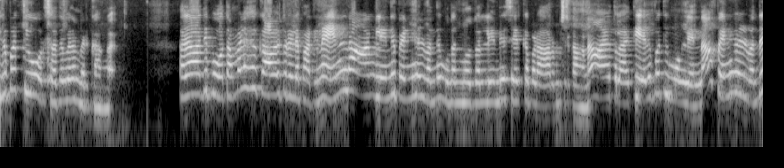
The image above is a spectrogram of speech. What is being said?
இருபத்தி ஒரு சதவீதம் இருக்காங்க. அதாவது இப்போ தமிழக காவல்துறையில பாத்தீங்கன்னா எந்த ஆண்டுல இருந்து பெண்கள் வந்து முதன் முதல்ல இருந்து சேர்க்கப்பட ஆரம்பிச்சிருக்காங்கன்னா ஆயிரத்தி தொள்ளாயிரத்தி எழுபத்தி மூணுல இருந்து தான் பெண்கள் வந்து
